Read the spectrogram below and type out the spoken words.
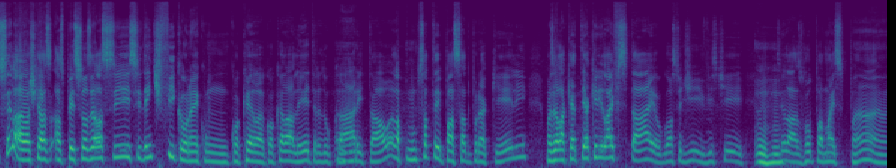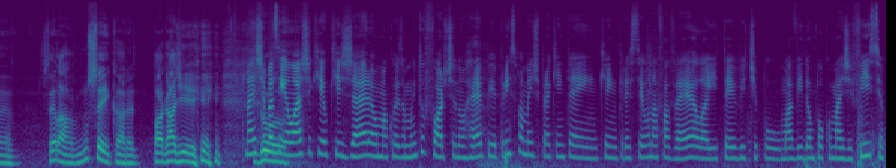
Sei lá, eu acho que as, as pessoas elas se, se identificam, né, com, com, aquela, com aquela letra do cara uhum. e tal. Ela não precisa ter passado por aquele, mas ela quer ter aquele lifestyle, gosta de vestir, uhum. sei lá, as roupas mais pan, sei lá, não sei, cara pagar de. Mas, do... tipo assim, eu acho que o que gera uma coisa muito forte no rap, principalmente para quem tem. quem cresceu na favela e teve, tipo, uma vida um pouco mais difícil,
